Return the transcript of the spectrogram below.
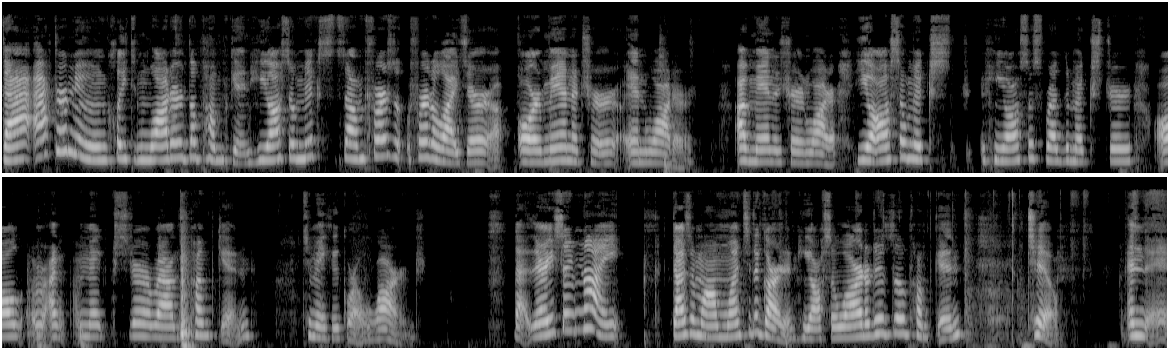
That afternoon, Clayton watered the pumpkin. He also mixed some fertilizer or miniature and water. Of miniature and water. He also mixed he also spread the mixture all uh, mixture around the pumpkin to make it grow large. That very same night, Desmond mom went to the garden. He also watered the pumpkin too. And uh,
